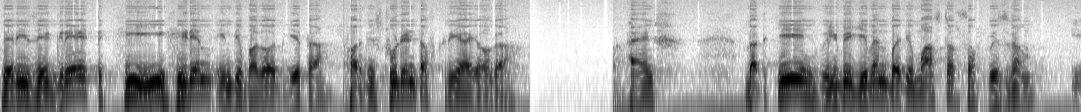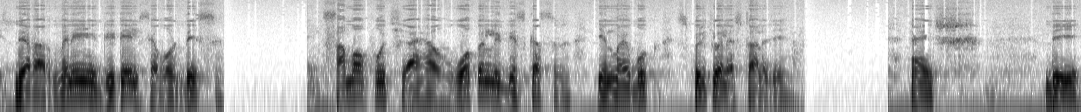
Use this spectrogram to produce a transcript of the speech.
There is a great key hidden in the Bhagavad Gita for the student of Kriya Yoga. And that key will be given by the masters of wisdom. There are many details about this, some of which I have openly discussed in my book Spiritual Astrology. And the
